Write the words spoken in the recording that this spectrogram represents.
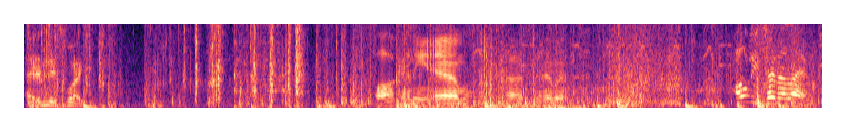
Heading this way. Fuck, I need ammo. God damn it. Only 10 are left.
